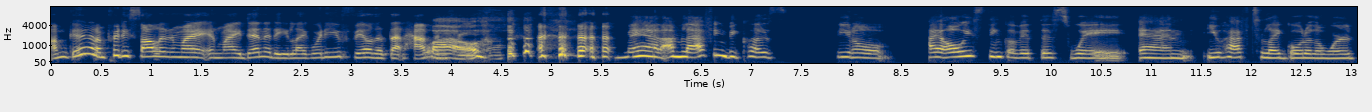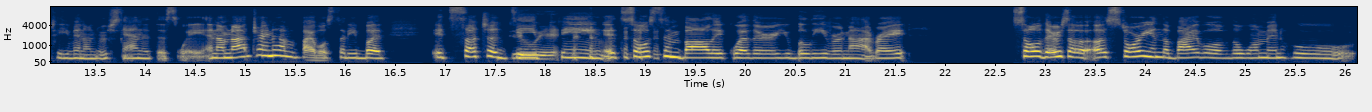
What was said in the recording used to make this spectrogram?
i'm good i'm pretty solid in my in my identity. Like where do you feel that that happened wow. man i'm laughing because you know i always think of it this way and you have to like go to the word to even understand it this way and i'm not trying to have a bible study but it's such a deep it. thing it's so symbolic whether you believe or not right so there's a, a story in the bible of the woman who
